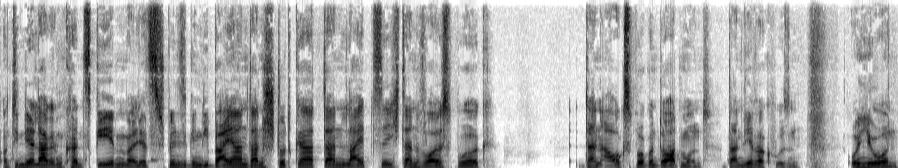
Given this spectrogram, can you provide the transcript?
und die Niederlage könnte es geben, weil jetzt spielen sie gegen die Bayern, dann Stuttgart, dann Leipzig, dann Wolfsburg, dann Augsburg und Dortmund, dann Leverkusen, Union,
